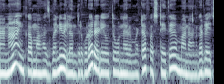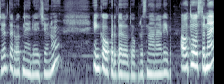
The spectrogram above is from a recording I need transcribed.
నాన్న ఇంకా మా హస్బెండ్ వీళ్ళందరూ కూడా రెడీ అవుతూ ఉన్నారనమాట ఫస్ట్ అయితే మా నాన్నగారు లేచారు తర్వాత నేను లేచాను. ఇంకా ఒకరి తర్వాత ఒకరు స్నానాలు అవుతూ వస్తున్నాయి.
